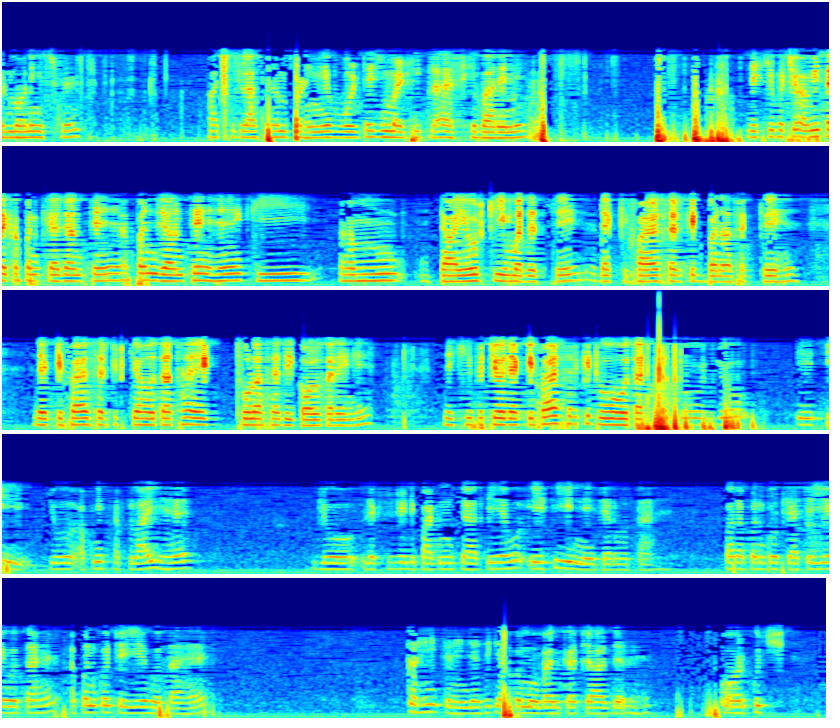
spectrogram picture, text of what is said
Good morning students आज की class में हम पढ़ेंगे वोल्टेज मल्टीप्लायर्स के बारे में। देखिए बच्चों, अभी तक अपन क्या जानते हैं? अपन जानते हैं कि हम डायोड की मदद से रेक्टिफायर सर्किट बना सकते हैं। रेक्टिफायर सर्किट क्या होता था? एक थोड़ा सा रिकॉल करेंगे। देखिए बच्चों रेक्टिफायर सर्किट वो होता था तो जो एसी जो अपनी सप्लाई है जो इलेक्ट्रिसिटी डिपार्टमेंट से आती है, वो एसी इन नेचर होता है। पर अपन को क्या चाहिए होता है? अपन को चाहिए होता है कहीं कहीं, जैसे कि आपका मोबाइल का चार्जर है और कुछ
